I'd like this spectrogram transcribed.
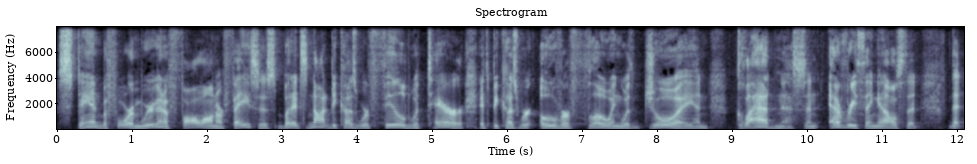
stand before Him, we're going to fall on our faces. But it's not because we're filled with terror, it's because we're overflowing with joy and gladness and everything else that, that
